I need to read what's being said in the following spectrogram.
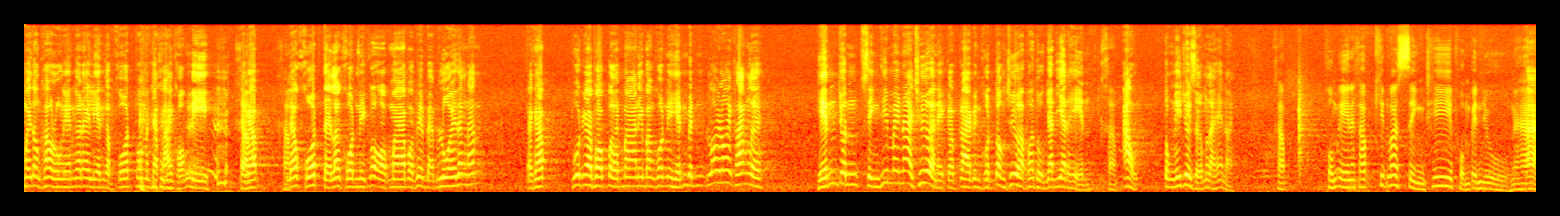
ไม่ต้องเข้าโรงเรียนก็ได้เรียนกับโค้ดเพราะมันจะขายของดีครับนะครับครับ แล้วโค้ดแต่ละคนนี่ก็ออกมาประเภทแบบรวยทั้งนั้นนะครับ พูดง่ายพอเปิดมาในบางคนนี่เห็นเป็นร้อยร้อยๆครั้งเลย เห็นจนสิ่งที่ไม่น่าเชื่อเนี่ยกลับกลายเป็นคนต้องเชื่อเพราะถูกยัดเยียดให้เห็นครับเอ้าตรงนี้ช่วยเสริมอะไรให้หน่อย ครับ ผมเองนะครับคิดว่าสิ่งที่ผมเป็นอยู่นะฮะอ่า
